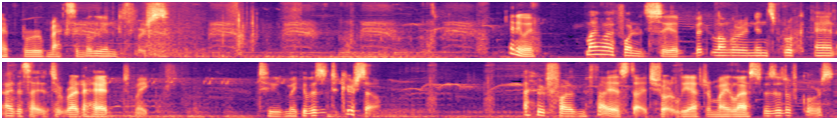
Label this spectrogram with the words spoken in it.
Emperor Maximilian I. Anyway, my wife wanted to stay a bit longer in Innsbruck, and I decided to ride ahead to make to make a visit to Kiersau. I heard Father Matthias died shortly after my last visit, of course.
